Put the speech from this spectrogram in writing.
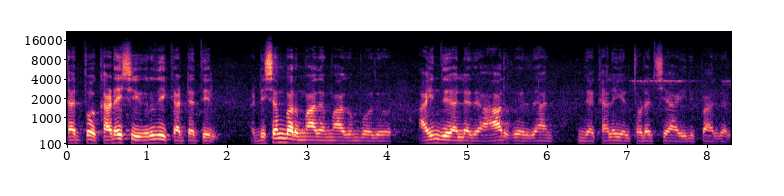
தற்போ கடைசி இறுதி கட்டத்தில் டிசம்பர் மாதம் ஆகும்போது ஐந்து அல்லது ஆறு பேர் தான் இந்த கலையில் தொடர்ச்சியாக இருப்பார்கள்.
